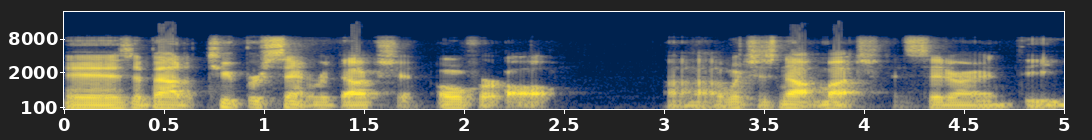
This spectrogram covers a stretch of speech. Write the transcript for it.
is about a 2% reduction overall, uh, which is not much considering the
